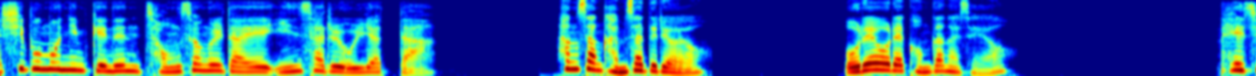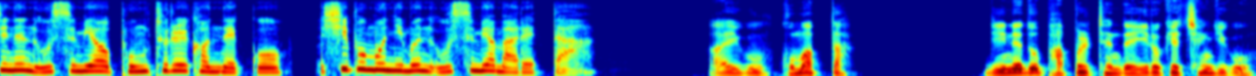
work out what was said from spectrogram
시부모님께는 정성을 다해 인사를 올렸다. 항상 감사드려요. 오래오래 건강하세요. 혜진은 웃으며 봉투를 건넸고 시부모님은 웃으며 말했다. 아이고, 고맙다. 니네도 바쁠 텐데 이렇게 챙기고.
